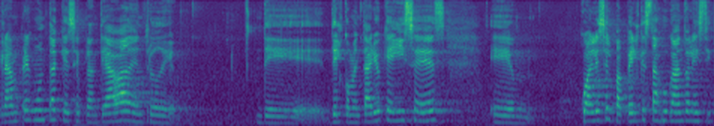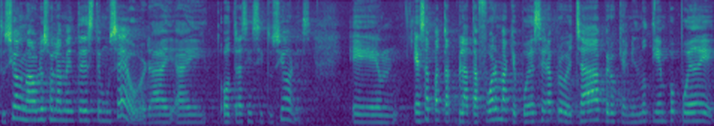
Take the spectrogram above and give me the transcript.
gran pregunta que se planteaba dentro de, de, del comentario que hice es eh, cuál es el papel que está jugando la institución. No hablo solamente de este museo, ¿verdad? Hay, otras instituciones. Eh, esa plataforma que puede ser aprovechada, pero que al mismo tiempo puede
